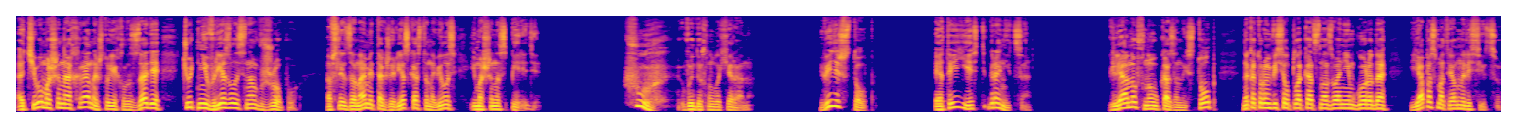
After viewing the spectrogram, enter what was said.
Отчего машина охраны, что ехала сзади, чуть не врезалась нам в жопу а вслед за нами также резко остановилась и машина спереди. «Фух!» — выдохнула Хирану. «Видишь столб? Это и есть граница». Глянув на указанный столб, на котором висел плакат с названием города, я посмотрел на лисицу.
